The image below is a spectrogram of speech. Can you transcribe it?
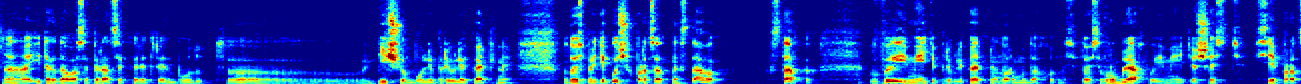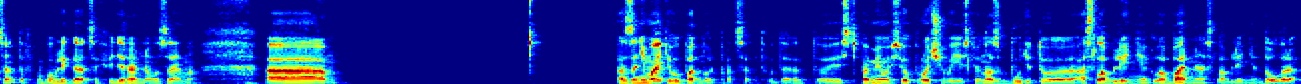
И тогда у вас операции carry trade будут э, еще более привлекательные. Ну, то есть при текущих процентных ставок, ставках вы имеете привлекательную норму доходности. То есть в рублях вы имеете 6-7% в облигациях федерального займа, а, занимаете вы под 0%. Да? То есть помимо всего прочего, если у нас будет э, ослабление, глобальное ослабление доллара,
